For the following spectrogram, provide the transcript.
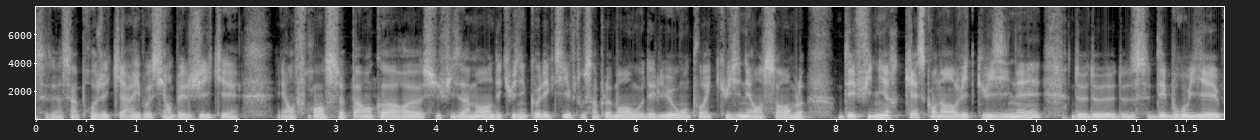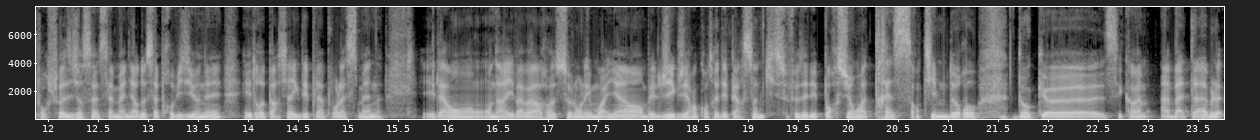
C'est un projet qui arrive aussi en Belgique et, en France, pas encore euh, suffisamment. Des cuisines collectives, tout simplement, ou des lieux où on pourrait cuisiner ensemble, définir qu'est-ce qu'on a envie de cuisiner, de, se débrouiller pour choisir sa, manière de s'approvisionner et de repartir avec des plats pour la semaine. Et là, on, on arrive à avoir, selon les en Belgique, j'ai rencontré des personnes qui se faisaient des portions à 13 centimes d'euros. Donc, euh, c'est quand même imbattable,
